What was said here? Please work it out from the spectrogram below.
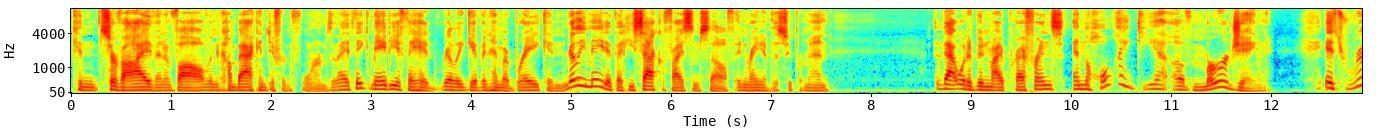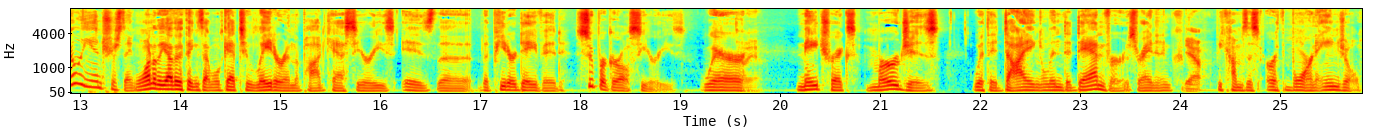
can survive and evolve and come back in different forms. And I think maybe if they had really given him a break and really made it that he sacrificed himself in Reign of the Supermen, that would have been my preference. And the whole idea of merging, it's really interesting. One of the other things that we'll get to later in the podcast series is the the Peter David Supergirl series, where Oh, yeah. Matrix merges with a dying Linda Danvers, right, and Yeah. becomes this Earthborn angel.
